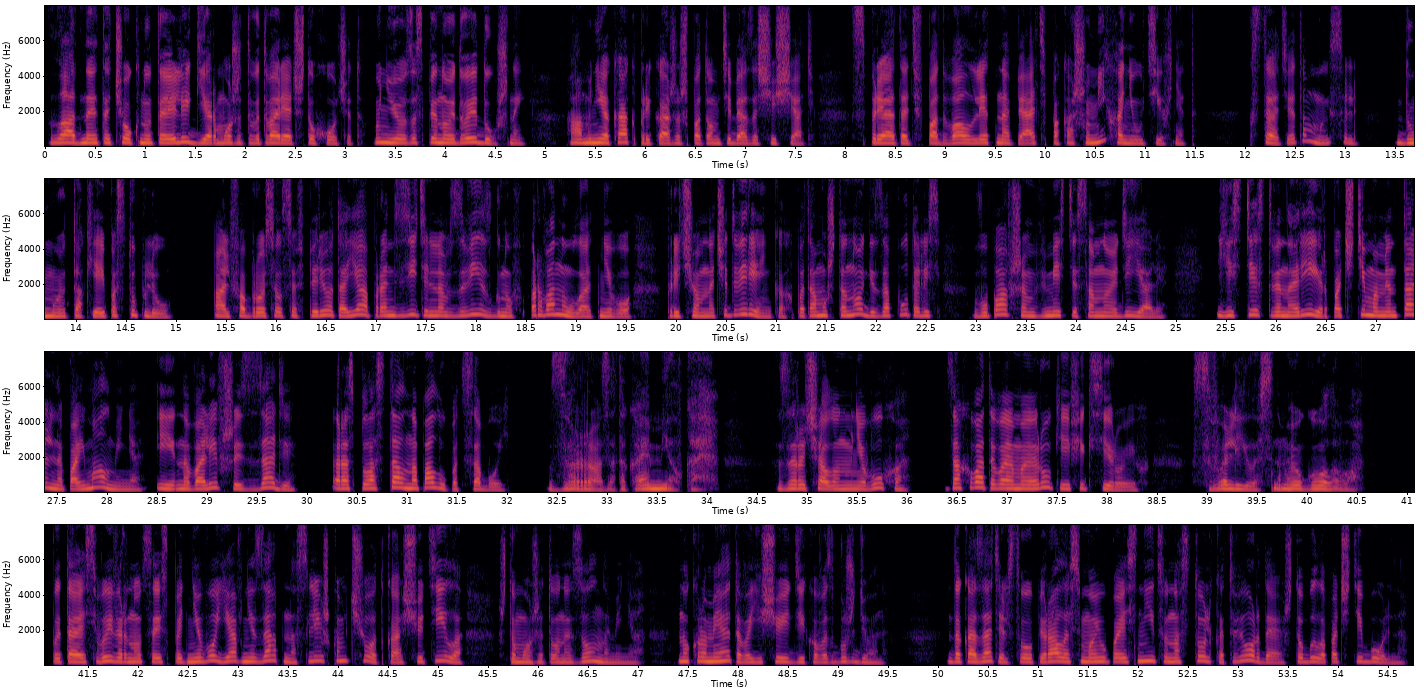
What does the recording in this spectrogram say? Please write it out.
Ладно, эта чокнутая Лигер может вытворять, что хочет. У нее за спиной двоедушный. А мне как прикажешь потом тебя защищать? Спрятать в подвал лет на пять, пока шумиха не утихнет? Кстати, это мысль. Думаю, так я и поступлю. Альфа бросился вперед, а я, пронзительно взвизгнув, рванула от него, причем на четвереньках, потому что ноги запутались в упавшем вместе со мной одеяле. Естественно, Риер почти моментально поймал меня и, навалившись сзади, распластал на полу под собой. «Зараза такая мелкая!» Зарычал он мне в ухо, захватывая мои руки и фиксируя их. Свалилась на мою голову. Пытаясь вывернуться из-под него, я внезапно слишком четко ощутила, что, может, он и зол на меня, но кроме этого еще и дико возбужден. Доказательство упиралось в мою поясницу настолько твердое, что было почти больно.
